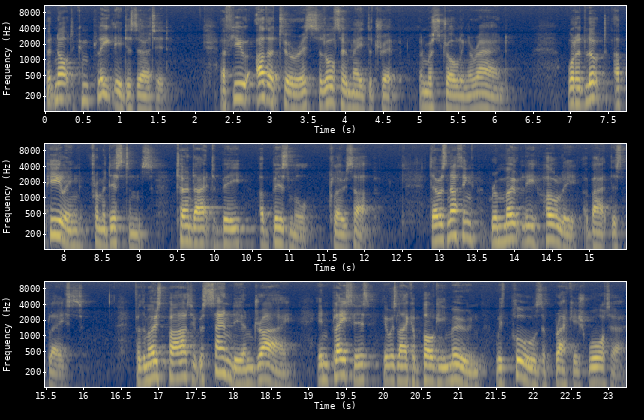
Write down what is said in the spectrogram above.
but not completely deserted. A few other tourists had also made the trip and were strolling around. What had looked appealing from a distance turned out to be abysmal close up. There was nothing remotely holy about this place. For the most part, it was sandy and dry. In places, it was like a boggy moon, with pools of brackish water,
